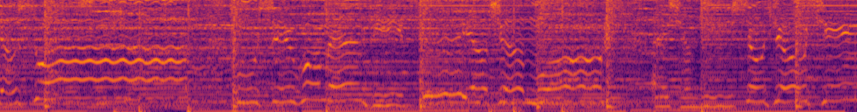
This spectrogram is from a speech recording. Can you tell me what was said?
想说，不是我们彼此要折磨，爱上一首旧情。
